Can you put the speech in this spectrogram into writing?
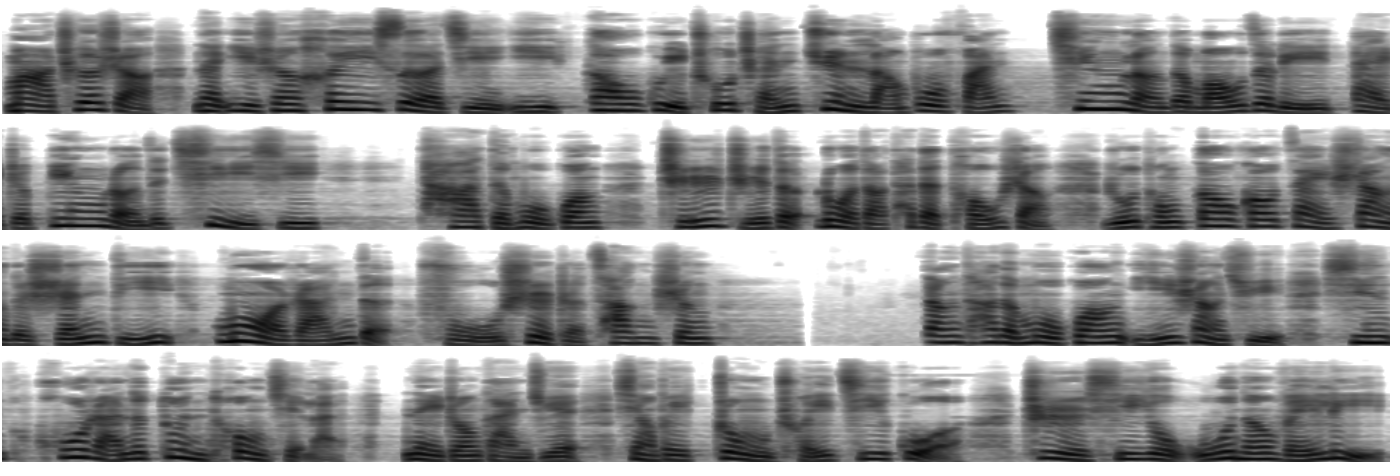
马车上那一身黑色锦衣，高贵出尘，俊朗不凡，清冷的眸子里带着冰冷的气息。他的目光直直地落到他的头上，如同高高在上的神敌，漠然地俯视着苍生。当他的目光移上去，心忽然的钝痛起来，那种感觉像被重锤击过，窒息又无能为力。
